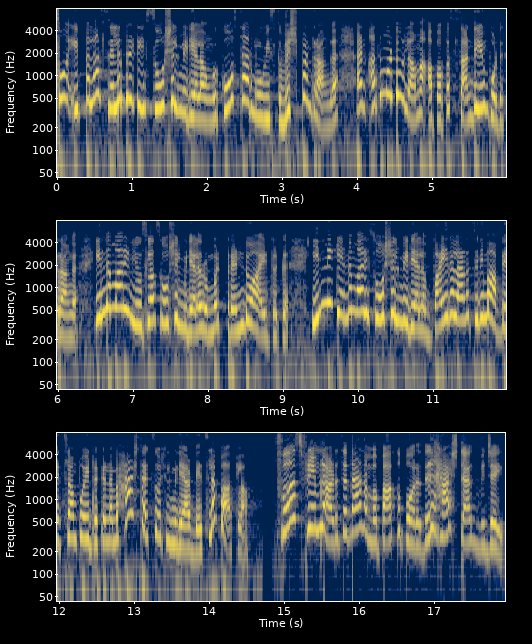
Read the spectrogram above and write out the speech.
So இப்போல்லாம் celebrity social மீடியாவில் அவங்க கோஸ்டார் மூவிஸ்க்கு விஷ் பண்ணுறாங்க அண்ட் அது மட்டும் இல்லாமல் அப்பப்போ சண்டையும் போட்டுக்கிறாங்க. இந்த மாதிரி நியூஸ்லாம் சோஷியல் மீடியாவில் ரொம்ப ட்ரெண்டும் ஆகிட்டுருக்கு இன்றைக்கி என்ன மாதிரி சோஷியல் மீடியாவில் வைரலான சினிமா அப்டேட்ஸ்லாம் போயிட்டு இருக்கு நம்ம ஹேஷ்டாக் சோஷியல் மீடியா அப்டேட்ஸில் பார்க்கலாம். ஃபர்ஸ்ட் ஃப்ரேமில் அடுத்ததாக நம்ம பார்க்க போகிறது ஹேஷ்டாக் விஜய்.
